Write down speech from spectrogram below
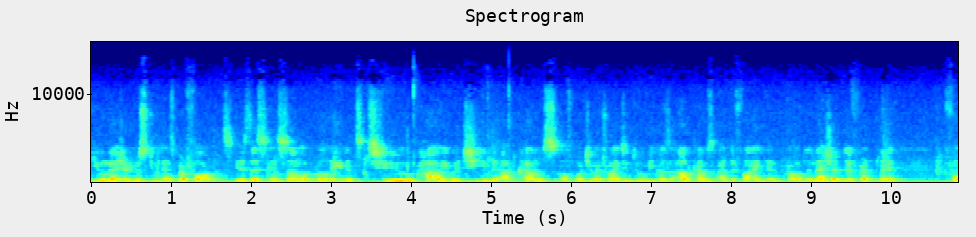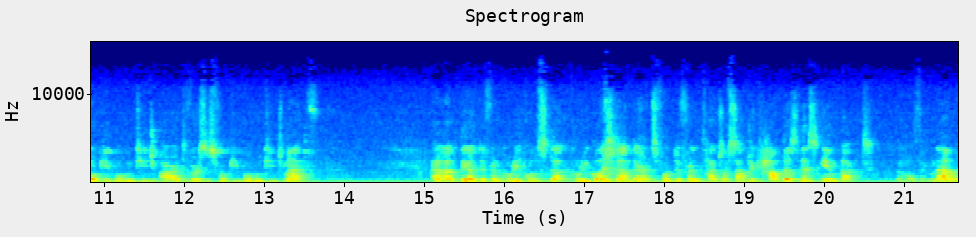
you measure your students' performance? Is this in somewhat related to how you achieve the outcomes of what you are trying to do? Because outcomes are defined and probably measured differently for people who teach art versus for people who teach math. Uh, there are different curriculum, sta- curriculum standards for different types of subject. How does this impact the whole thing? Now,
